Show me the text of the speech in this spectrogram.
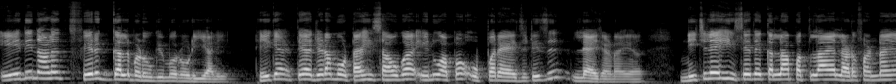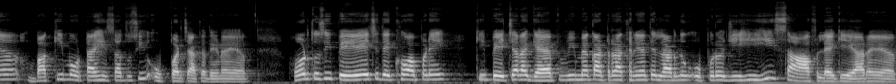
ਇਹਦੇ ਨਾਲ ਫਿਰ ਗੱਲ ਬਣੂਗੀ ਮਰੋੜੀ ਵਾਲੀ, ਠੀਕ ਹੈ? ਤੇ ਆ ਜਿਹੜਾ ਮੋਟਾ ਹਿੱਸਾ ਹੋਊਗਾ, ਇਹਨੂੰ ਆਪਾਂ ਉੱਪਰ ਐਜ਼ ਇਟ ਇਜ਼ ਲੈ ਜਾਣਾ ਆ। ਨਿਚਲੇ ਹਿੱਸੇ ਤੇ ਕੱਲਾ ਪਤਲਾ ਹੈ ਲੜ ਫੜਨਾ ਆ, ਬਾਕੀ ਮੋਟਾ ਹਿੱਸਾ ਤੁਸੀਂ ਉੱਪਰ ਚੱਕ ਦੇਣਾ ਆ। ਹੁਣ ਤੁਸੀਂ ਪੇਚ ਦੇਖੋ ਆਪਣੇ, ਕਿ ਪੇਚਾਂ ਦਾ ਗੈਪ ਵੀ ਮੈਂ ਘੱਟ ਰੱਖ ਰਿਹਾ ਤੇ ਲੜ ਨੂੰ ਉੱਪਰੋਂ ਜਿਹੀ ਹੀ ਹੀ ਸਾਫ਼ ਲੈ ਕੇ ਆ ਰਹੇ ਆ।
